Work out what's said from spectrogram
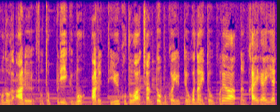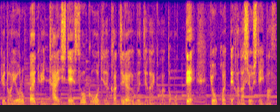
ものがある、そのトップリーグもあるっていうことはちゃんと僕は言っておかないと、これはなんか海外野球とかヨーロッパ野球に対してすごく大きな勘違いを生むんじゃないかなと思って、今日こうやって話をしています。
